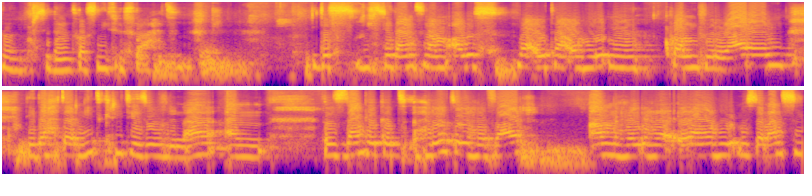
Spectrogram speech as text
De student was niet geslaagd. Dus die student nam alles wat uit dat algoritme kwam voor waarheden. Die dacht daar niet kritisch over na. En dat is denk ik het grotere gevaar aan de huidige algoritmes. Dat mensen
